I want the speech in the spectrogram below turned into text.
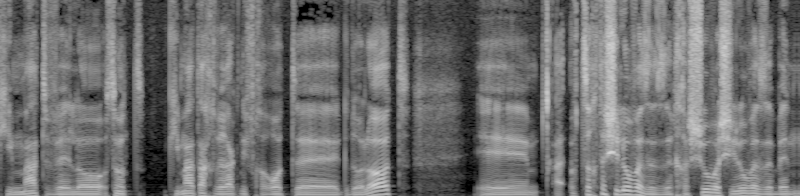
כמעט ולא, זאת אומרת, כמעט אך ורק נבחרות אה, גדולות. אה, צריך את השילוב הזה, זה חשוב השילוב הזה בין...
